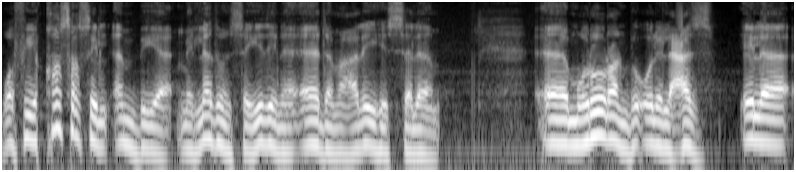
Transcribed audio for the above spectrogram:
وفي قصص الأنبياء من لدن سيدنا آدم عليه السلام آه، مرورا بأولي العزم إلى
